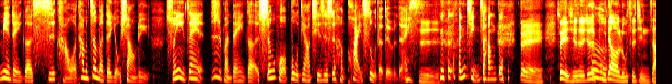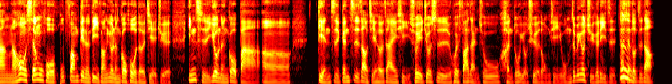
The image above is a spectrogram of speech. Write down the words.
面的一个思考哦，他们这么的有效率，所以在日本的一个生活步调其实是很快速的，对不对？是，很紧张的，对，所以其实就是步调如此紧张，然后生活不方便的地方又能够获得解决，因此又能够把呃点子跟制造结合在一起，所以就是会发展出很多有趣的东西。我们这边又举个例子，大家都知道、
